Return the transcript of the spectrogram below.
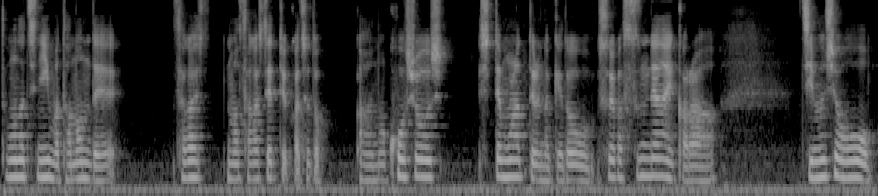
友達に今頼んで探し,、まあ、探してっていうかちょっとあの交渉してもらってるんだけどそれが進んでないから事務所を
